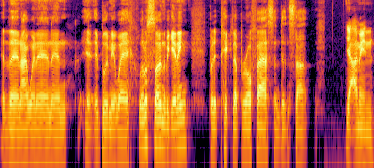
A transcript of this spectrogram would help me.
and then I went in and it, it blew me away. A little slow in the beginning, but it picked up real fast and didn't stop. Yeah, I mean,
